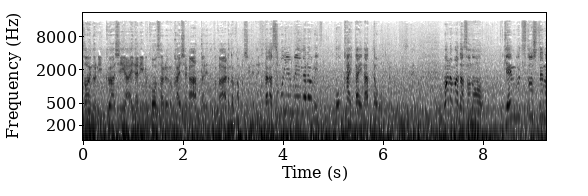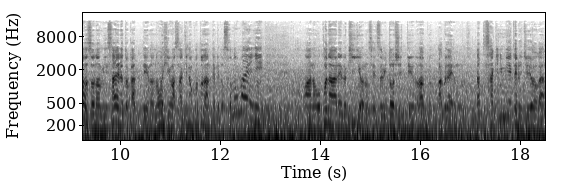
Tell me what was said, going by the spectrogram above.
そういうのに詳しい間にいるコンサルの会社があったりだとかあるのかもしれないしだからそういう銘柄を買いたいなって思ってるんですね。まだまだその現物としてのそのミサイルとかっていうの納品は先のことなんだけどその前にあの行われる企業の設備投資っていうのは莫大なものです。だって先に見えてる需要が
